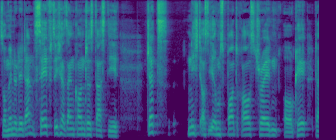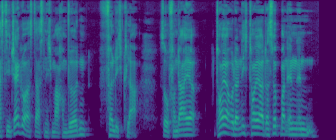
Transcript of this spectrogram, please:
So, und wenn du dir dann safe sicher sein konntest, dass die Jets nicht aus ihrem Spot raustraden, okay, dass die Jaguars das nicht machen würden, völlig klar. So, von daher, teuer oder nicht teuer, das wird man in, in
